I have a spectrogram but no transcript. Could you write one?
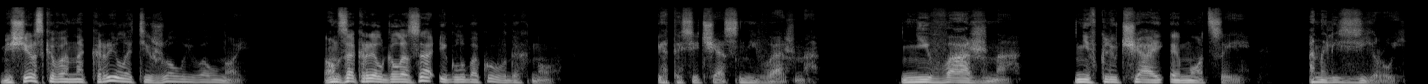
Мещерского накрыло тяжелой волной. Он закрыл глаза и глубоко вдохнул. «Это сейчас не важно. Не. Не включай эмоции. Анализируй.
